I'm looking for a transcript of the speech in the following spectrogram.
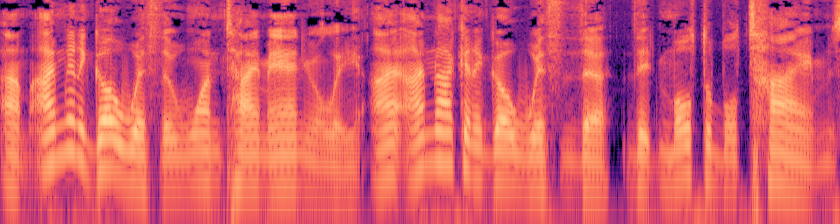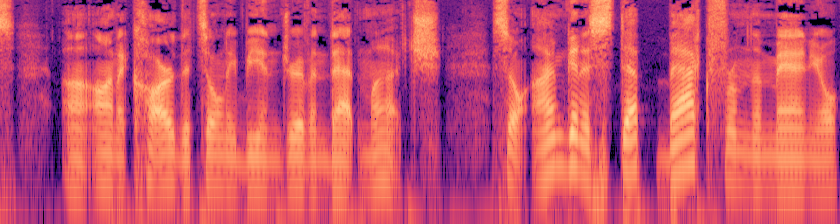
Um, I'm going to go with the one time annually. I, I'm not going to go with the the multiple times uh, on a car that's only being driven that much. So I'm going to step back from the manual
